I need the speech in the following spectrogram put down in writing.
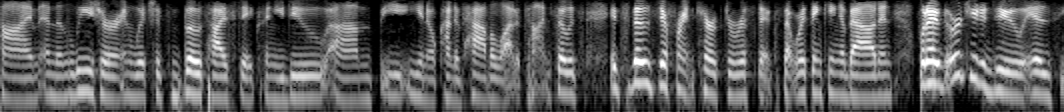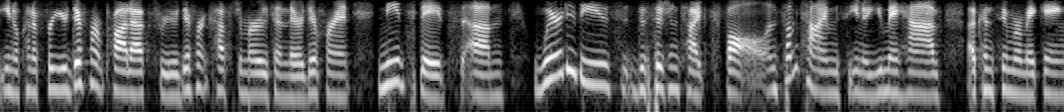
time, and then leisure in which it's both high stakes and you do um, be, you know kind of have a lot of time. So it's it's those different characteristics that we're thinking about. And what I would urge you to do is you know kind of for your different products, for your different customers and their different need states, um, where do these decision types fall? And sometimes you know you may have a consumer making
